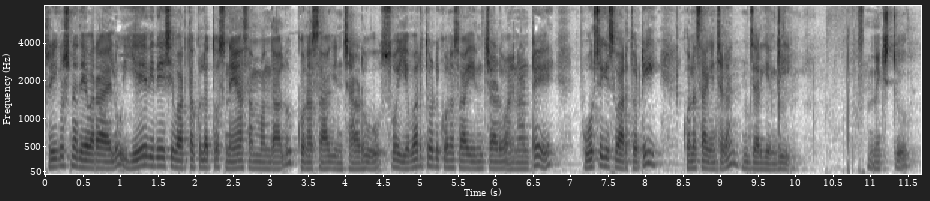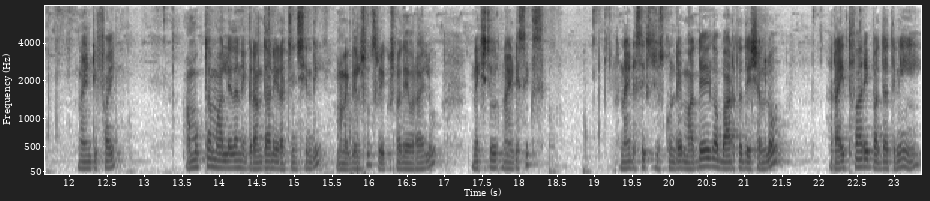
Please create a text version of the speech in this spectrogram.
శ్రీకృష్ణదేవరాయలు ఏ విదేశీ వర్తకులతో స్నేహ సంబంధాలు కొనసాగించాడు? సో ఎవరితోటి కొనసాగించాడు ఆయన అంటే పోర్చుగీస్ వారితోటి కొనసాగించడం జరిగింది. Next ninety five. Amukta Malyada అనే గ్రంథాన్ని రచించింది. మనకు తెలుసు Srikrishnadevarayalu. Next ninety six. Ninety six చూసుకుంటే మధ్యయుగ భారతదేశంలో రైత్వారీ పద్ధతిని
